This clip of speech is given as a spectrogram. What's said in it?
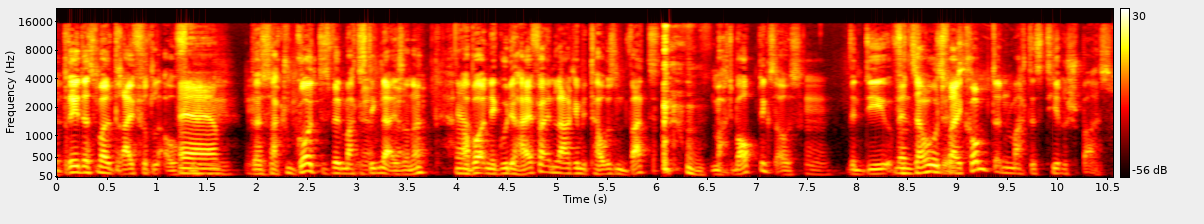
Dreh das mal drei Viertel auf. Ja, ja. Da sagst du, um Gottes Willen macht das Ding leiser. Ne? Aber eine gute Hi-Fi-Anlage mit 1000 Watt macht überhaupt nichts aus. Wenn die verzerrungsfrei kommt, dann macht es tierisch Spaß.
